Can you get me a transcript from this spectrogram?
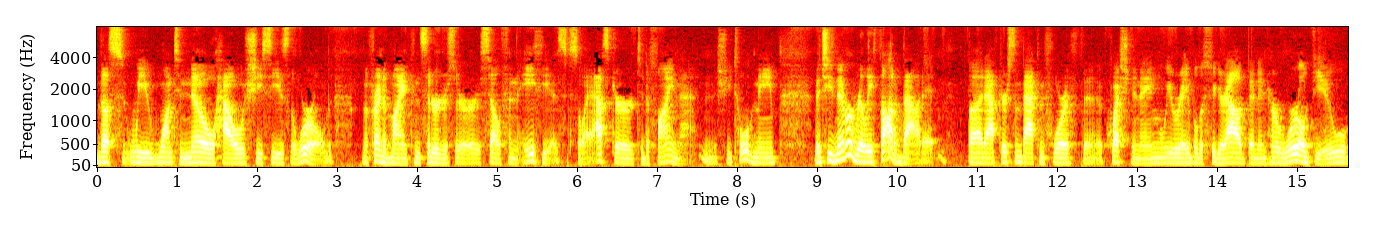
Thus, we want to know how she sees the world. A friend of mine considers herself an atheist, so I asked her to define that. And she told me that she's never really thought about it. But after some back and forth uh, questioning, we were able to figure out that in her worldview,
